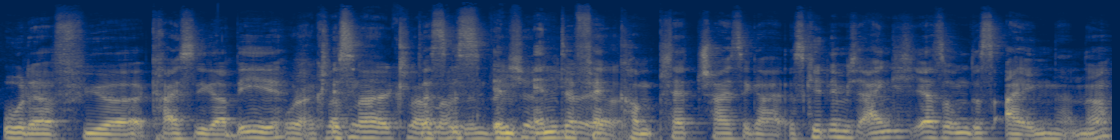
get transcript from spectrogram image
oder für Kreisliga B. Oder ein ist, Klassenerhalt, klar Das ist im Endeffekt ja. komplett scheißegal. Es geht nämlich eigentlich eher so um das eigene. Ne?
